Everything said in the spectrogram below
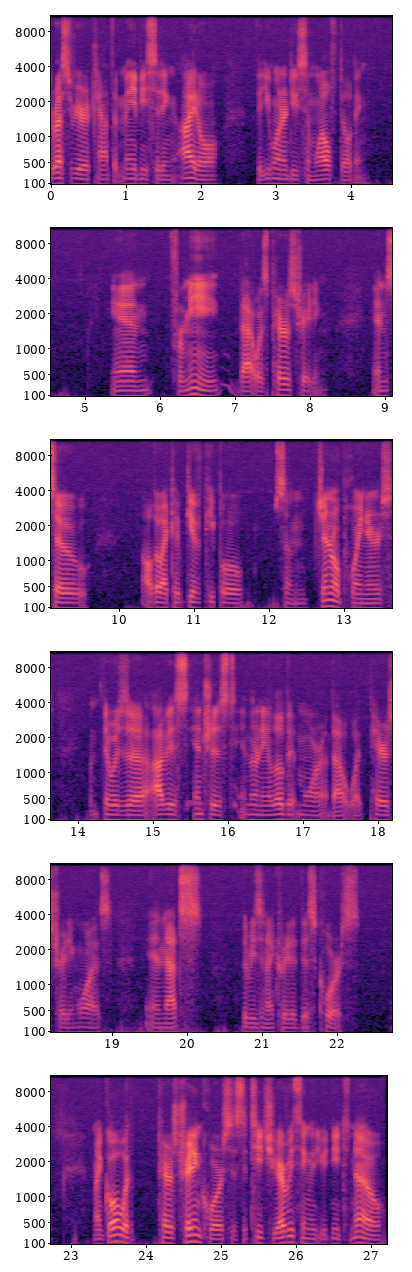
The rest of your account that may be sitting idle that you want to do some wealth building. And for me, that was pairs trading. And so although I could give people some general pointers, there was a obvious interest in learning a little bit more about what pairs trading was and that's the reason I created this course. My goal with the pairs trading course is to teach you everything that you'd need to know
